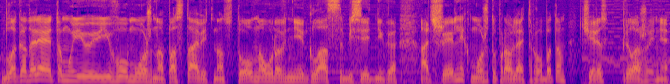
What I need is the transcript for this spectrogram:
Благодаря этому его можно поставить на стол на уровне глаз собеседника. Отшельник может управлять роботом через приложение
